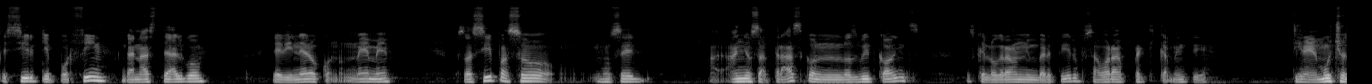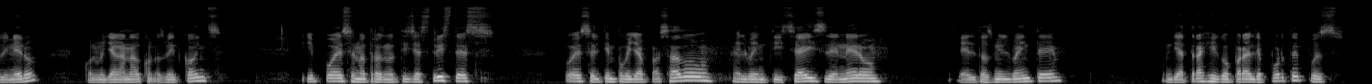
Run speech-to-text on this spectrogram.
decir que por fin ganaste algo de dinero con un meme. Pues así pasó, no sé, años atrás con los bitcoins, los que lograron invertir, pues ahora prácticamente tienen mucho dinero con lo ya ganado con los bitcoins. Y pues en otras noticias tristes, pues el tiempo que ya ha pasado, el 26 de enero del 2020, un día trágico para el deporte, pues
